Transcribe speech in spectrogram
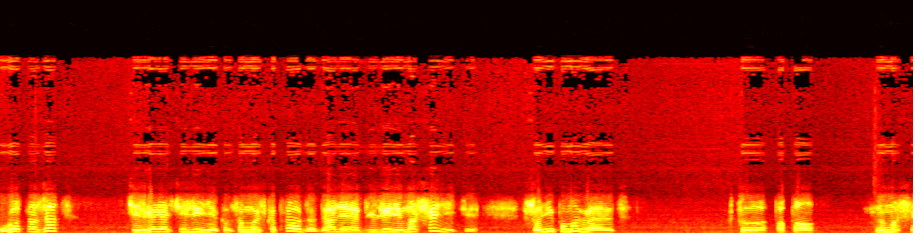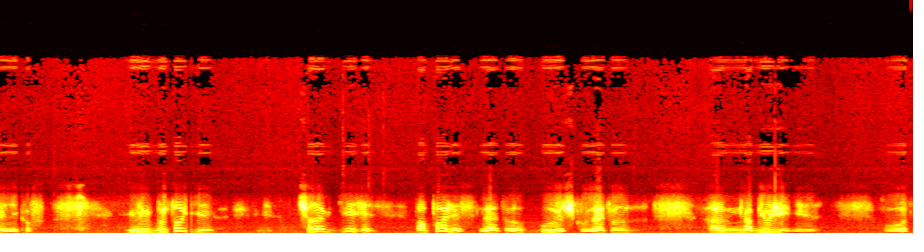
Год назад через горячую линию «Комсомольская правда» дали объявление мошенники, что они помогают, кто попал на мошенников. И в итоге человек 10 попались на эту улочку, на это объявление. Вот.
